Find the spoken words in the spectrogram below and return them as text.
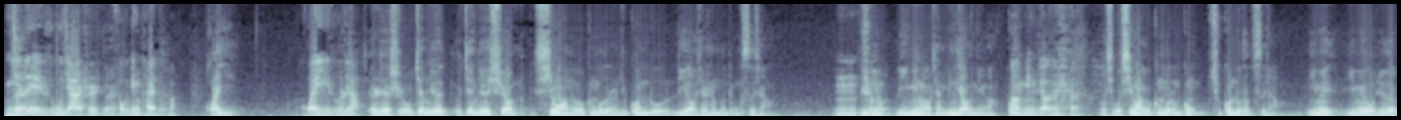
你对儒家是对否定态度吗？怀疑。怀疑儒家？而且是我坚决，我坚决需要希望能有更多的人去关注李老先生的这种思想。嗯，黎明，黎明老先生，明教的明啊，啊，共明教的明。我希我希望有更多人共去关注他的思想，因为因为我觉得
